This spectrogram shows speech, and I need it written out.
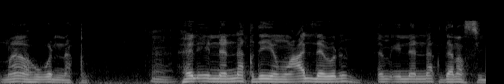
ما هو النقد؟ هل إن النقد معلل أم إن النقد نصي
